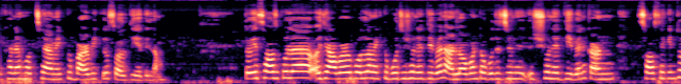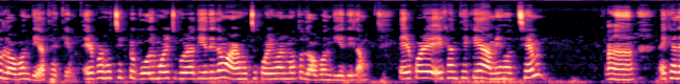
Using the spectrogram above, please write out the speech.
এখানে হচ্ছে আমি একটু বারবিকিউ সস দিয়ে দিলাম। তো এই সসগুলো ওই যে আবারও বললাম, একটু বুঝে শুনে দিবেন আর লবণটা বুঝে শুনে দিবেন, কারণ সসে কিন্তু লবণ দেওয়া থাকে। এরপর হচ্ছে একটু গোলমরিচ গুঁড়া দিয়ে দিলাম আর হচ্ছে পরিমাণ মতো লবণ দিয়ে দিলাম। এরপরে এখান থেকে আমি হচ্ছে এখানে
